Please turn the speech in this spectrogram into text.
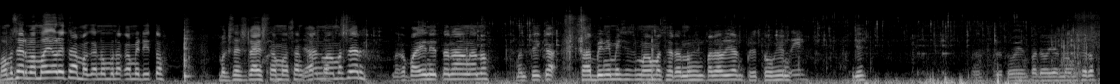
Mama sir, mamaya ulit ha. Mag-ano muna kami dito. Mag-slice ng mga sangkap. Yan mama sir, nakapainit na ng ano, mantika. Sabi ni Mrs. mama sir, anuhin pa daw yan, prituhin. Tuin. Okay. Ah, prituhin pa daw yan mama sir. oh.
